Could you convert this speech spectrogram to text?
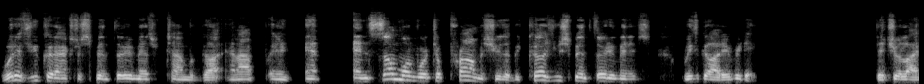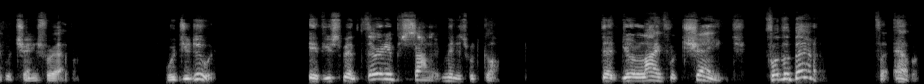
What if you could actually spend 30 minutes of time with God and I and, and and someone were to promise you that because you spend 30 minutes with God every day, that your life would change forever? Would you do it? If you spend 30 solid minutes with God, that your life would change for the better forever.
